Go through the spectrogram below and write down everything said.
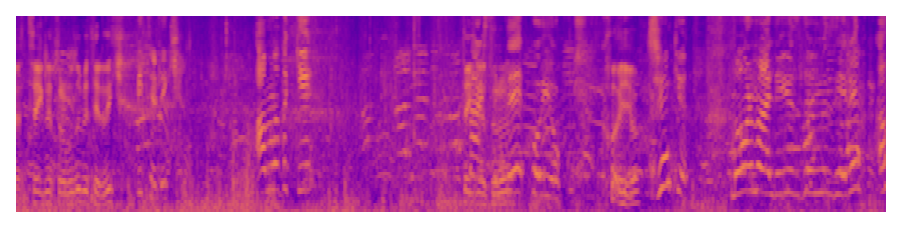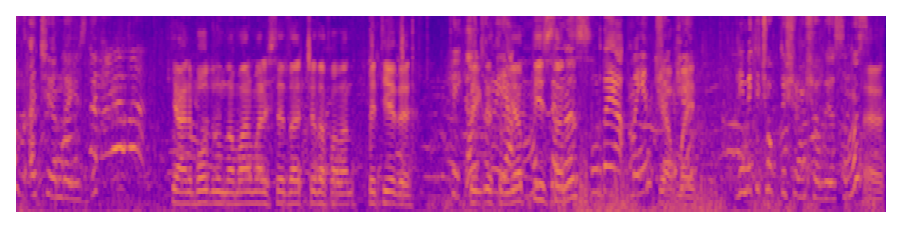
Evet tekne turumuzu bitirdik. Bitirdik. Anladık ki Tekne turu Mersin'de koyu yokmuş. koyuyor. Çünkü normalde yüzdüğümüz yerin az açığında yüzdük. Yani Bodrum'da, Marmaris'te, Datça'da falan, Fethiye'de Tekne, Tekne turu turu yaptıysanız burada yapmayın çünkü yapmayın. limiti çok düşürmüş oluyorsunuz. Evet.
